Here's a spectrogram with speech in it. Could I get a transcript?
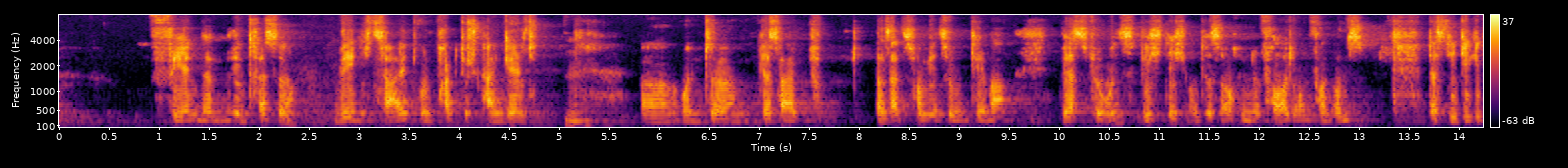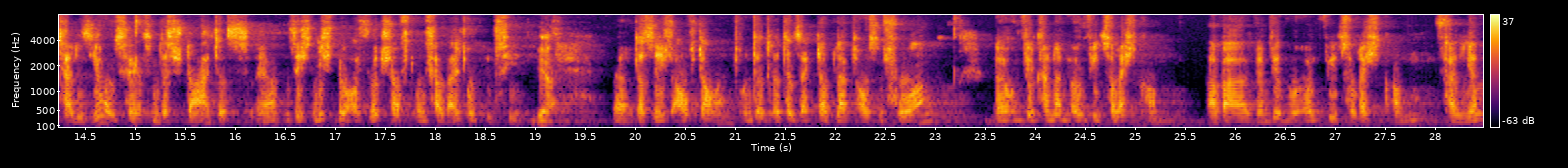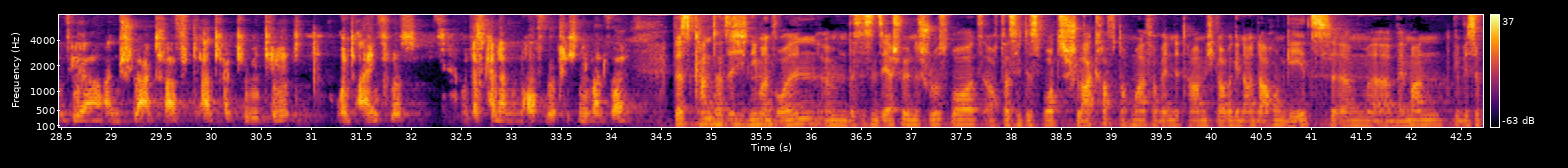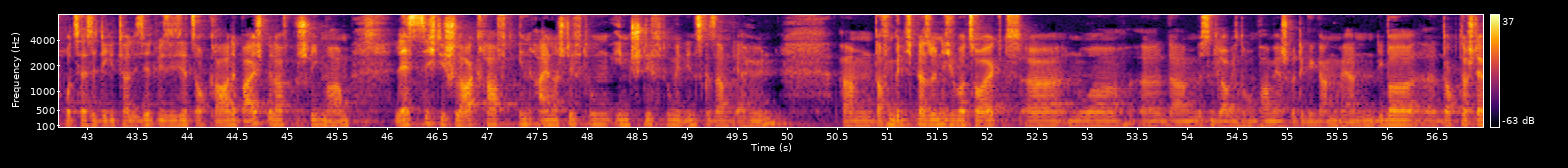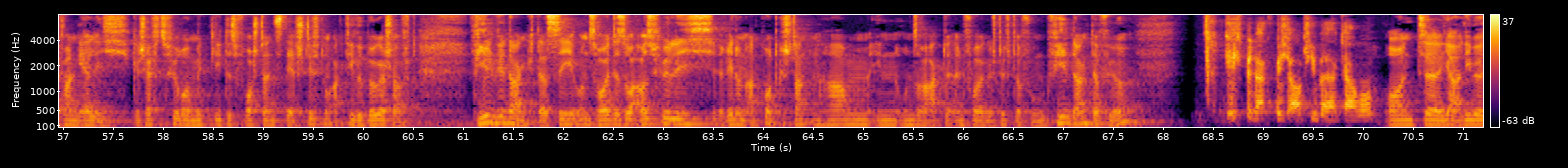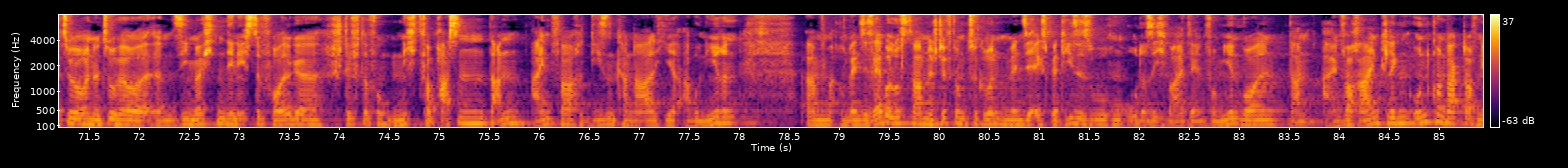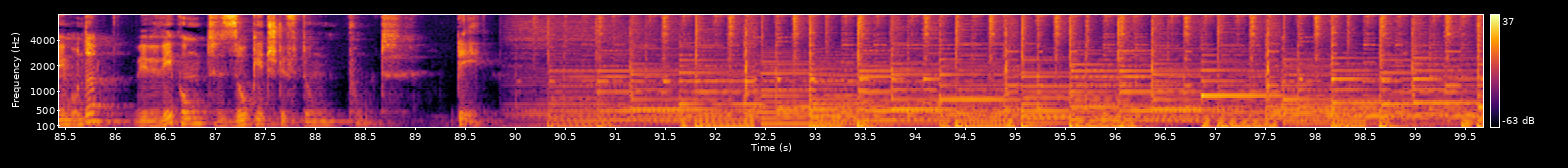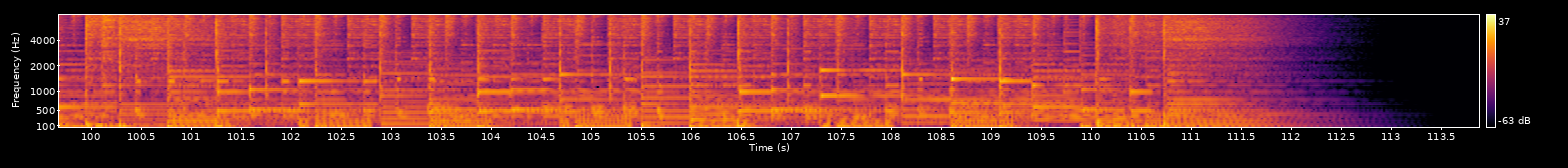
fehlendem Interesse, wenig Zeit und praktisch kein Geld. Mhm. Äh, und äh, deshalb Satz von mir zu dem Thema, wäre es für uns wichtig und ist auch eine Forderung von uns, dass die Digitalisierungshilfen des Staates ja, sich nicht nur auf Wirtschaft und Verwaltung beziehen. Ja. Äh, das sehe ich auch dauernd. Und der dritte Sektor bleibt außen vor. Äh, und wir können dann irgendwie zurechtkommen. Aber wenn wir nur irgendwie zurechtkommen, verlieren wir an Schlagkraft, Attraktivität und Einfluss. Und das kann dann auch wirklich niemand wollen. Das kann tatsächlich niemand wollen. Ähm, das ist ein sehr schönes Schlusswort. Auch, dass Sie das Wort Schlagkraft nochmal verwendet haben. Ich glaube, genau darum geht's. Ähm, äh, wenn man gewisse Prozesse digitalisiert, wie Sie es jetzt auch gerade beispielhaft beschrieben haben, lässt sich die Schlagkraft in einer Stiftung, in Stiftungen insgesamt erhöhen. Ähm, davon bin ich persönlich überzeugt. Äh, nur äh, da müssen, glaube ich, noch ein paar mehr Schritte gegangen werden. Lieber äh, Dr. Stefan Nährlich, Geschäftsführer und Mitglied des Vorstands der Stiftung Aktive Bürgerschaft. Vielen, vielen Dank, dass Sie uns heute so ausführlich Rede und Antwort gestanden haben in unserer aktuellen Folge Stifterfunk. Vielen Dank dafür. Ich bedanke mich auch, lieber Herr Caro. Und äh, ja, liebe Zuhörerinnen und Zuhörer, äh, Sie möchten die nächste Folge Stifterfunk nicht verpassen, dann einfach diesen Kanal hier abonnieren. Ähm, und wenn Sie selber Lust haben, eine Stiftung zu gründen, wenn Sie Expertise suchen oder sich weiter informieren wollen, dann einfach reinklicken und Kontakt aufnehmen unter www.sogehtstiftung.de.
